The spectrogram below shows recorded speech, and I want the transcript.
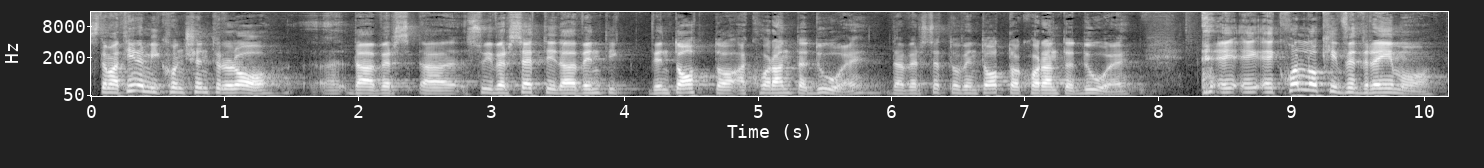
Stamattina mi concentrerò uh, vers- uh, sui versetti da 20, 28 a 42, da versetto 28 a 42, e, e, e quello che vedremo,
